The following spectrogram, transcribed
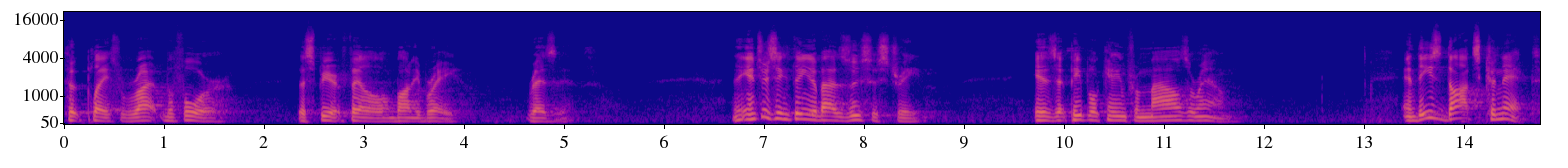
took place right before the Spirit fell on Bonnie Brae residents. The interesting thing about Azusa Street is that people came from miles around. And these dots connect,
